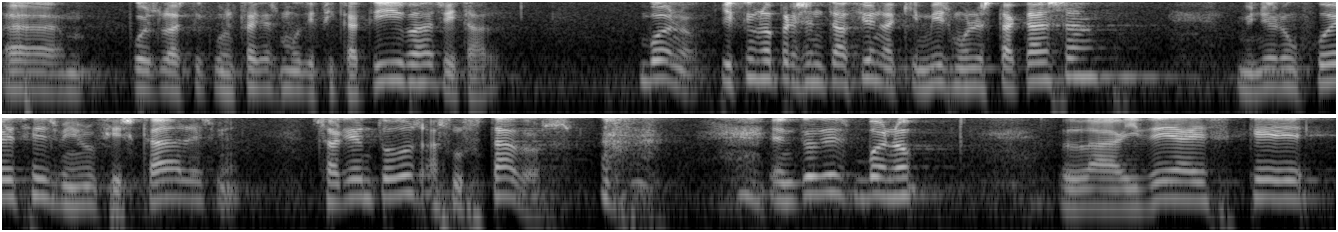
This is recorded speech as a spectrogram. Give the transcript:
eh, pues las circunstancias modificativas y tal. Bueno, hice una presentación aquí mismo en esta casa, vinieron jueces, vinieron fiscales, salieron todos asustados. Entonces, bueno, la idea es que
